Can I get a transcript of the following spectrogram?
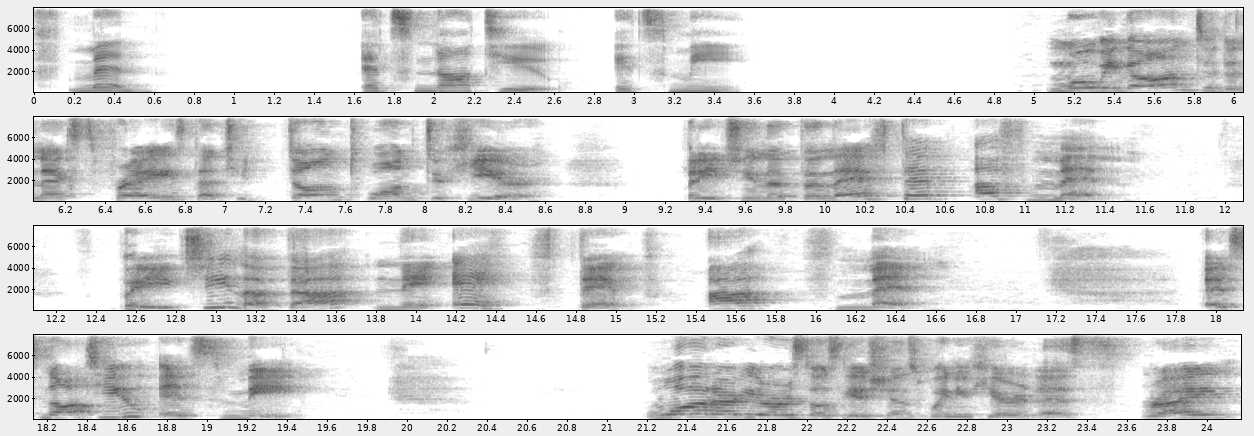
в мен. It's not you, it's me. Moving on to the next phrase that you don't want to hear. Причината не е в теб, а в мен. Причината не е в теб, а в мен. It's not you, it's me. What are your associations when you hear this, right?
